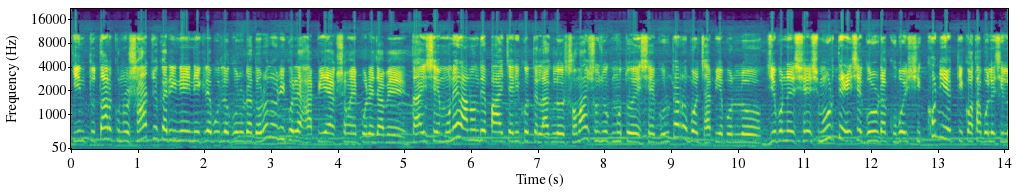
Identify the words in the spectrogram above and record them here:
কিন্তু তার কোনো সাহায্যকারী নেই। নেকড়ে বুঝলো গরুটা দৌড়দৌড়ি করে হাঁপিয়ে এক সময় পড়ে যাবে। তাই সে মনের আনন্দে পায়চারি করতে লাগল। সময় সুযোগ মতো এসে গরুটার উপর ঝাঁপিয়ে পড়ল। জীবনের শেষ মুহূর্তে এসে গরুটা খুবই শিক্ষণীয় একটি কথা বলেছিল।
